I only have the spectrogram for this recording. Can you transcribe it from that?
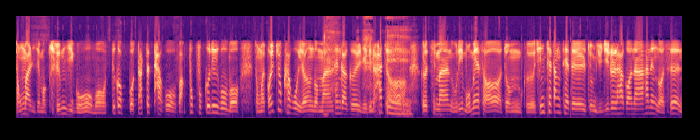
정말 이제 뭐 기름지고 뭐 뜨겁고 따뜻하고 막 푹푹 끓이고 뭐 정말 껄쭉하고 이런 것만 생각을 얘기를 하죠. 네. 그렇지만 우리 몸에서 좀 그 신체 상태를 좀 유지를 하거나 하는 것은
